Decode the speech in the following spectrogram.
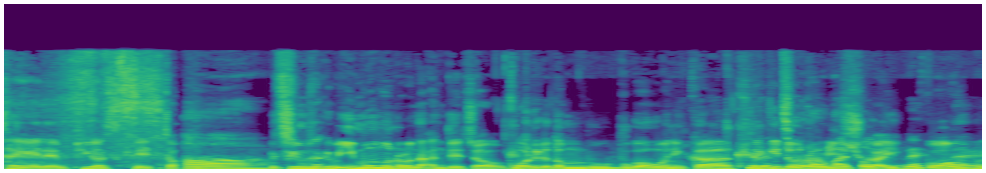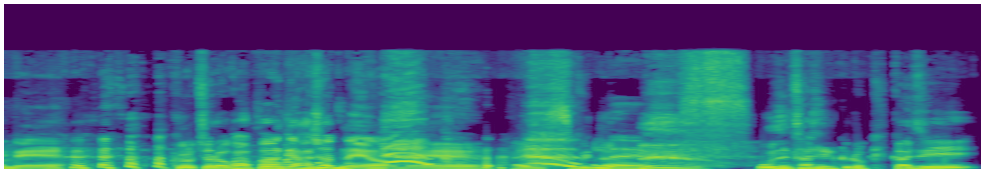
생에는 피겨 스케이터. 아, 지금 생각해보면 이 몸으로는 안 되죠. 그- 머리가 너무 무- 무거우니까 크기도 좀 그렇죠라고 할 이슈가. 있고, 네. 그렇죠라고 할 뻔한 게 하셨네요. 네. 알겠습니다. 네. 오늘 사실 그렇게까지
